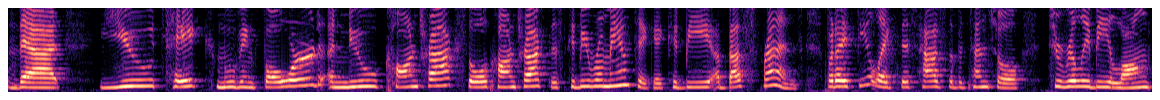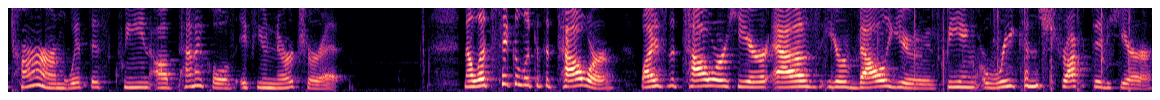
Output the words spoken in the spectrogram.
that you take moving forward a new contract, soul contract. This could be romantic. It could be a best friend. But I feel like this has the potential to really be long term with this Queen of Pentacles if you nurture it. Now let's take a look at the tower. Why is the tower here as your values being reconstructed here?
